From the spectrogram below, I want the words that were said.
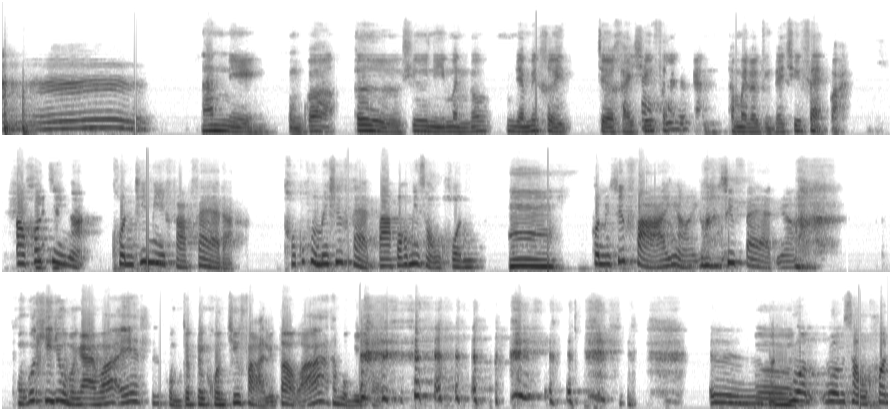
อ่านั่นเอง ผมก็ เออ ชื่อนี้มันก็ยังไม่เคย เจอใครชื่อแฝดกันทำไมเราถึงได้ชื่อแฝดวะเอาเข้าจริงอะ คนที่มีฝาแฝดอะเขาก็คงไม่ชื่อแฝดป่ะเพราะเขามีสองคน อืม คนหนึงชื่อฝาอย่างเงี้ยอีกคนหนึ่งชื่อแฝดเนี่ยผมก็คิดอยู่เหมือนกันว่า เอ๊ะ ผมจะเป็นคนชื่อฝาหรือเปล่าวะถ้าผมมีแฟนเออเออรวมรวมสองคน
